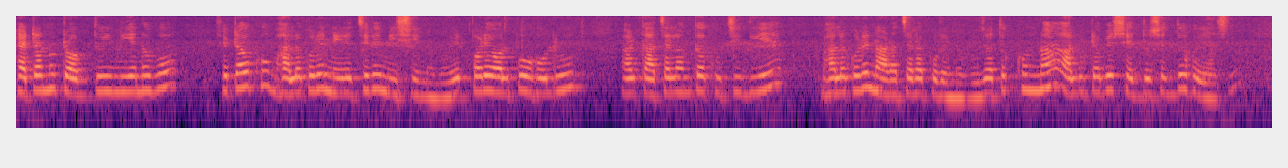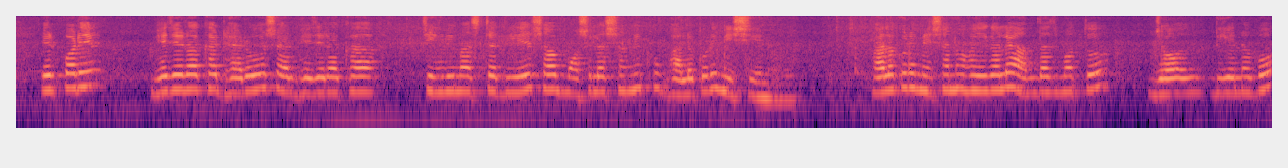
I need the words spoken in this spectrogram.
ফ্যাটানো টক দই নিয়ে নেব। সেটাও খুব ভালো করে নেড়ে চেড়ে মিশিয়ে নেব। এরপরে অল্প হলুদ আর কাঁচা লঙ্কা কুচি দিয়ে ভালো করে নাড়াচাড়া করে নেব। যতক্ষণ না আলুটা বেশ সেদ্ধ সেদ্ধ হয়ে আসে। এরপরে ভেজে রাখা ঢ্যাঁড়স আর ভেজে রাখা চিংড়ি মাছটা দিয়ে সব মশলার সঙ্গে খুব ভালো করে মিশিয়ে নেব। ভালো করে মেশানো হয়ে গেলে আন্দাজ মতো জল দিয়ে নেব।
